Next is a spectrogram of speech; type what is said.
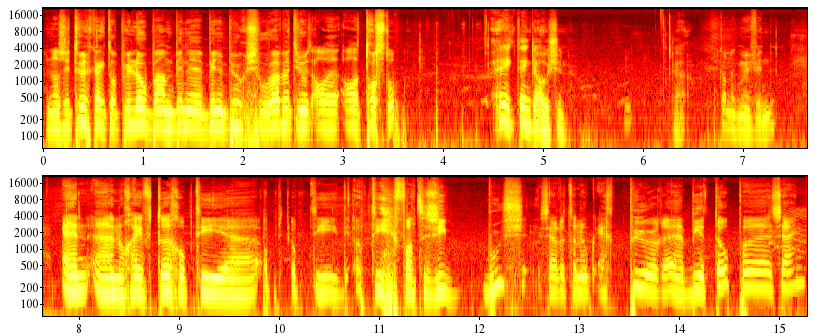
En als u terugkijkt op uw loopbaan binnen, binnen Burgers Zoo, waar bent u nu het alle, alle trots op? Ik denk de Ocean. Kan ik me vinden. En eh, nog even terug op die, eh, op, op die, op die fantasiebush. Zou dat dan ook echt puur eh, biotoop eh, zijn?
